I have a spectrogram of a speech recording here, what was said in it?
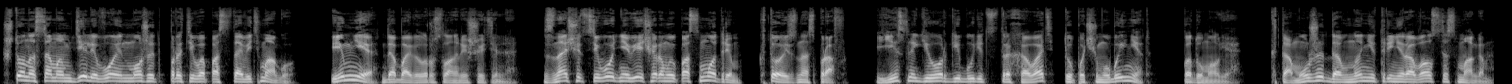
что на самом деле воин может противопоставить магу. И мне, добавил Руслан решительно. Значит, сегодня вечером и посмотрим, кто из нас прав. Если Георгий будет страховать, то почему бы и нет, подумал я. К тому же давно не тренировался с магом.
